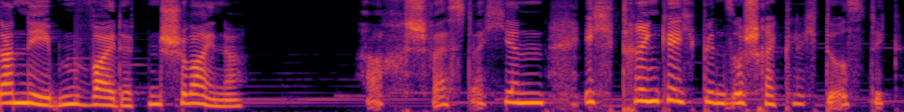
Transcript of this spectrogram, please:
daneben weideten Schweine. Ach, Schwesterchen, ich trinke, ich bin so schrecklich durstig.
